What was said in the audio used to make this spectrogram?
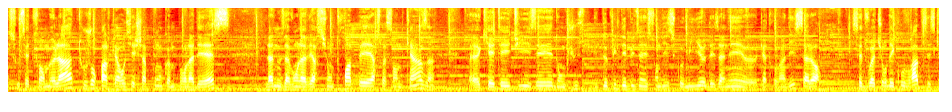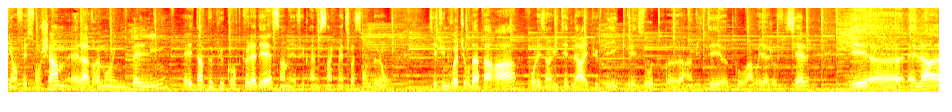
sous cette forme-là, toujours par le carrossier Chaperon comme pour la DS. Là, nous avons la version 3PR75 euh, qui a été utilisée donc, juste depuis le début des années 70 jusqu'au milieu des années 90. Euh, Alors, cette voiture découvrable, c'est ce qui en fait son charme. Elle a vraiment une belle ligne. Elle est un peu plus courte que la DS, hein, mais elle fait quand même 5,60 m de long. C'est une voiture d'apparat pour les invités de la République, les autres euh, invités pour un voyage officiel. Et elle a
